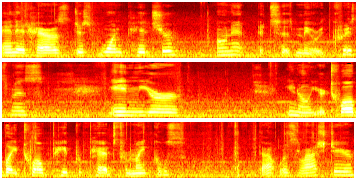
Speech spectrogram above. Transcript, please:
and it has just one picture on it. It says Merry Christmas. In your you know, your 12 by 12 paper pads from Michaels. That was last year.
